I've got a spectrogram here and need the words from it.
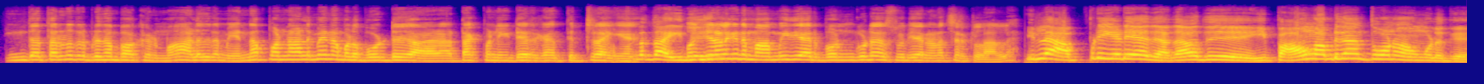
இந்த தருணத்துல இப்படிதான் பார்க்கணுமா? அல்லது நம்ம என்ன பண்ணாலுமே நம்மள போட்டு அட்டாக் பண்ணிக்கிட்டே இருக்காங்க திட்டுறாங்க. கொஞ்ச நாளைக்கு நம்ம அமைதியா இருப்போம்னு கூட சூர்யா நினைச்சிருக்கலாம்ல. இல்ல அப்படி கிடையாது. அதாவது இப்ப அவங்க அப்படிதான் தோணும் அவங்களுக்கு.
